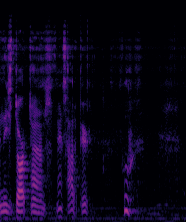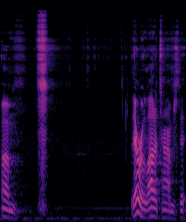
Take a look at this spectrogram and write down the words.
in these dark times, man, it's hot up here. Whew. Um, there were a lot of times that,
